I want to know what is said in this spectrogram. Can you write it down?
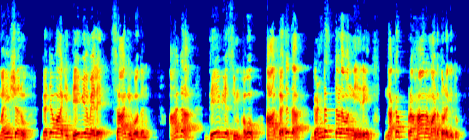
ಮಹಿಷನು ಗಜವಾಗಿ ದೇವಿಯ ಮೇಲೆ ಸಾಗಿ ಹೋದನು. ಆಗ ದೇವಿಯ ಸಿಂಹವು ಆ ಗಜದ ಗಂಡಸ್ಥಳವನ್ನೇರಿ ನಖ ಪ್ರಹಾರ ಮಾಡತೊಡಗಿತು.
